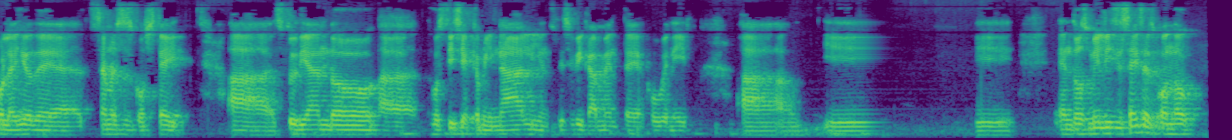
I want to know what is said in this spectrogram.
colegio de San Francisco State, uh, estudiando uh, justicia criminal y específicamente juvenil. Uh, y, y, en 2016 es cuando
